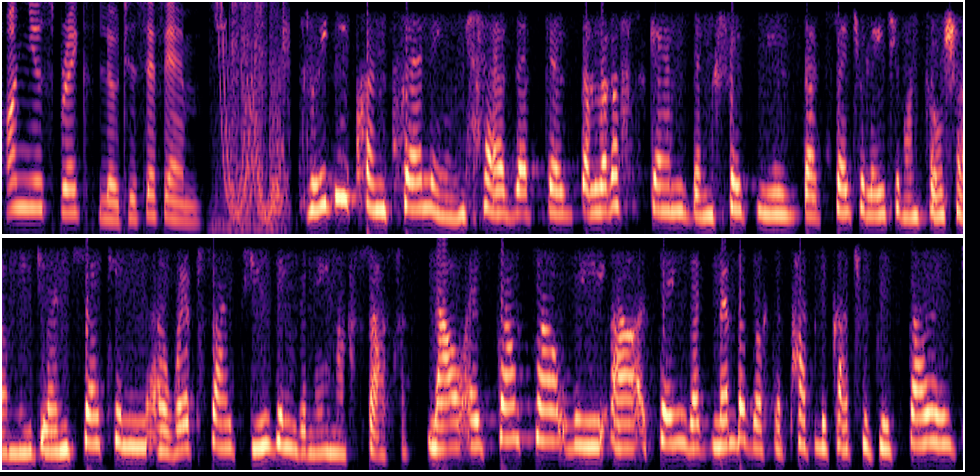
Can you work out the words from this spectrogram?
on Newsbreak, Lotus FM. It's really concerning uh, that there's a lot of scams and fake news that's circulating on social media and certain uh, websites using the name of SASSA. Now, as SASSA, we are saying that members of the public are to discourage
